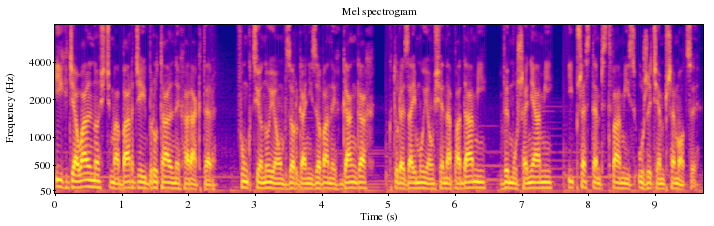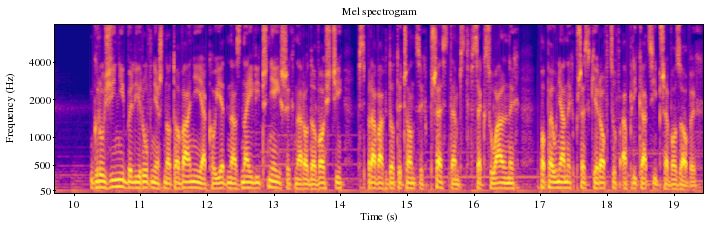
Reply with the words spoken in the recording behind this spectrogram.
Ich działalność ma bardziej brutalny charakter. Funkcjonują w zorganizowanych gangach, które zajmują się napadami, wymuszeniami i przestępstwami z użyciem przemocy. Gruzini byli również notowani jako jedna z najliczniejszych narodowości w sprawach dotyczących przestępstw seksualnych popełnianych przez kierowców aplikacji przewozowych.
